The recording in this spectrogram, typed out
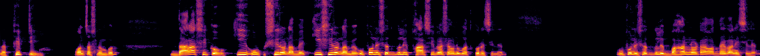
না ফিফটি পঞ্চাশ নম্বর। দারাশিকো কি উপ- শিরোনামে, কি শিরোনামে উপনিষদগুলি ফার্সি ভাষা অনুবাদ করেছিলেন? উপনিষদগুলি বাহান্নটা অধ্যায় বানিয়েছিলেন।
